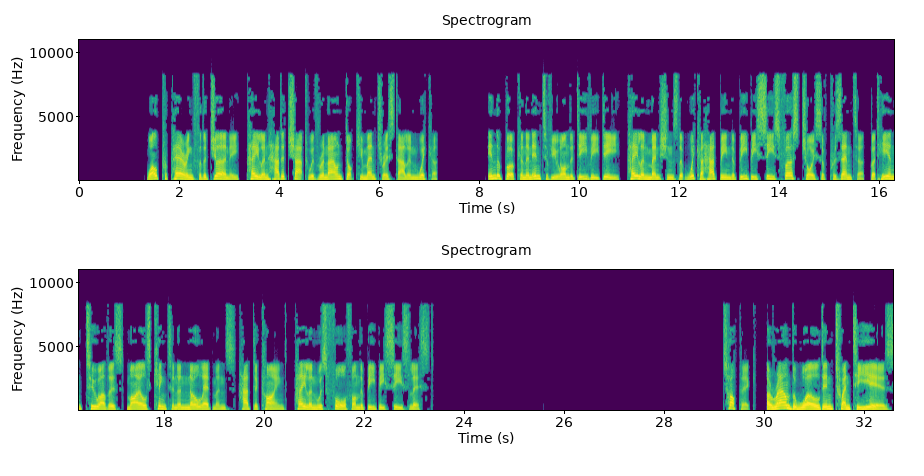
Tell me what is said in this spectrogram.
While preparing for the journey, Palin had a chat with renowned documentarist Alan Whicker. In the book and an interview on the DVD, Palin mentions that Whicker had been the BBC's first choice of presenter, but he and two others Miles Kington and Noel Edmonds had declined. Palin was fourth on the BBC's list. Topic: Around the World in 20 Years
